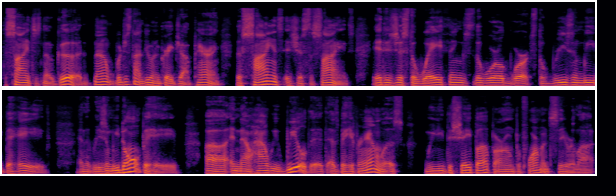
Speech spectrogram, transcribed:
the science is no good. No, we're just not doing a great job pairing. The science is just the science. It is just the way things the world works, the reason we behave and the reason we don't behave. Uh, and now how we wield it as behavior analysts, we need to shape up our own performance here a lot.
